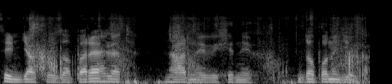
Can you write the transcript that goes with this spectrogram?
Всім дякую за перегляд. Гарних вихідних. До понеділка.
